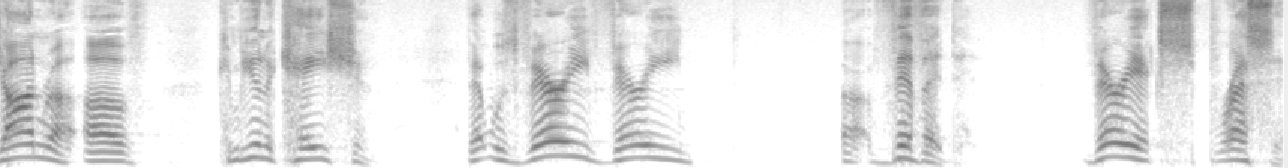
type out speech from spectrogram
genre of communication that was very, very uh, vivid, very expressive.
